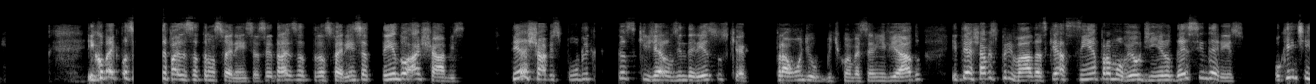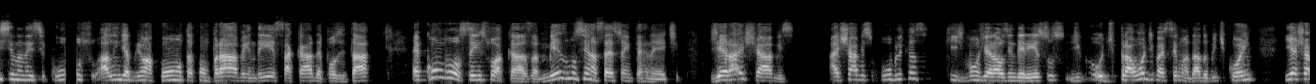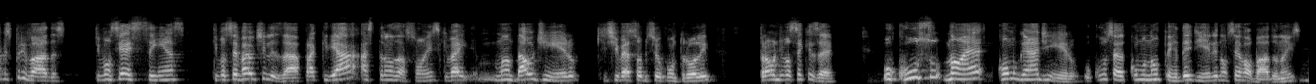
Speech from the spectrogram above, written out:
E como é que você faz essa transferência? Você traz essa transferência tendo as chaves. Tem as chaves públicas, que geram os endereços, que é para onde o Bitcoin vai ser enviado, e tem as chaves privadas, que é a senha para mover o dinheiro desse endereço. O que a gente ensina nesse curso, além de abrir uma conta, comprar, vender, sacar, depositar, é como você em sua casa, mesmo sem acesso à internet, gerar as chaves. As chaves públicas, que vão gerar os endereços de, de para onde vai ser mandado o Bitcoin, e as chaves privadas, que vão ser as senhas que você vai utilizar para criar as transações que vai mandar o dinheiro que estiver sob seu controle para onde você quiser. O curso não é como ganhar dinheiro. O curso é como não perder dinheiro e não ser roubado, não é isso?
